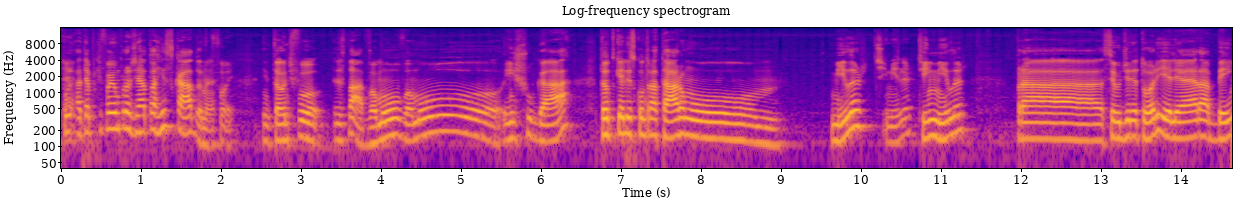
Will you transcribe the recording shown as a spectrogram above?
por- é, Até porque foi um projeto arriscado, né? Foi. Então, tipo, eles, ah, vamos, vamos enxugar. Tanto que eles contrataram o Miller, Tim Miller. Tim Miller, pra ser o diretor. E ele era bem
